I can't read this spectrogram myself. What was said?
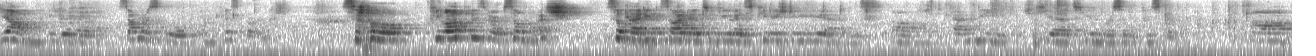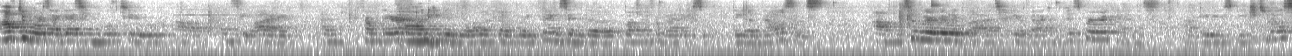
young, he did a summer school in Pittsburgh. So he loved Pittsburgh so much, so that he decided to do his PhD and um, MD here at University of Pittsburgh. Uh, afterwards, I guess he moved to uh, NCI, and from there on, he did a lot of great things in the bioinformatics and data analysis. Um, so we're really glad you're back in Pittsburgh and uh, giving a speech to us.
